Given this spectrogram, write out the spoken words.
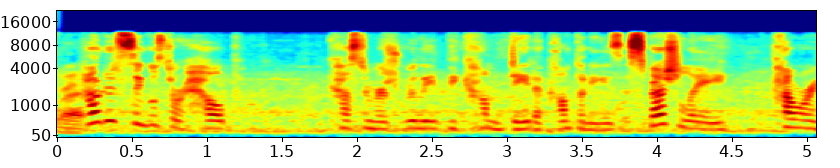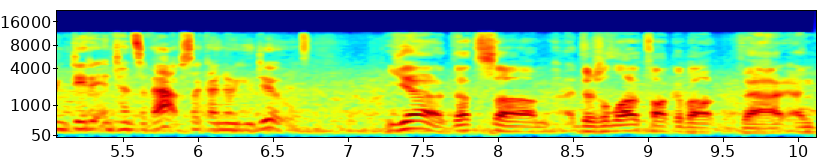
Right. How does SingleStore help customers really become data companies, especially powering data intensive apps like I know you do? Yeah, that's, um, there's a lot of talk about that, and,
